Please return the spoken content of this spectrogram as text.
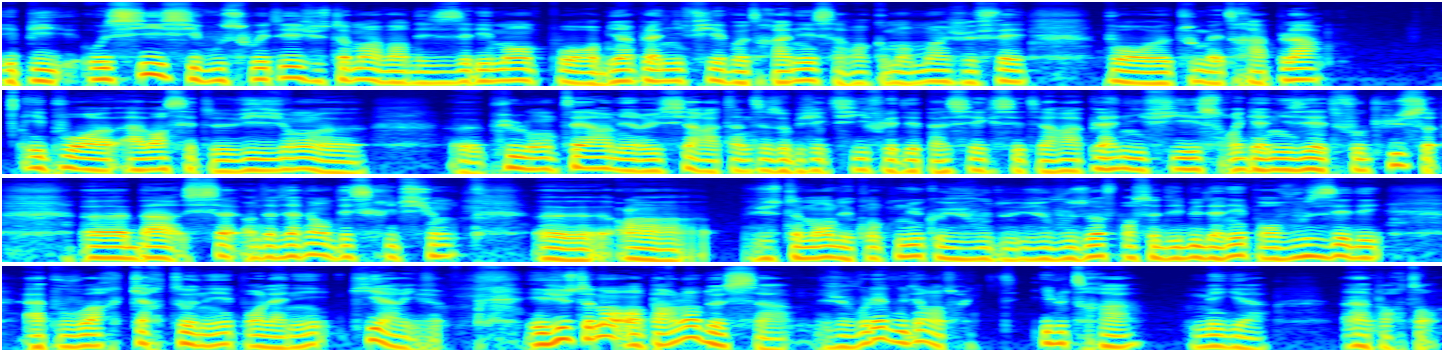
Et puis aussi, si vous souhaitez justement avoir des éléments pour bien planifier votre année, savoir comment moi je fais pour euh, tout mettre à plat, et pour euh, avoir cette vision euh, euh, plus long terme et réussir à atteindre ses objectifs, les dépasser, etc., planifier, s'organiser, être focus, ben, ça, vous avez en description justement du contenu que je vous, je vous offre pour ce début d'année pour vous aider à pouvoir cartonner pour l'année qui arrive. Et justement, en parlant de ça, je voulais vous dire un truc ultra, méga important.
